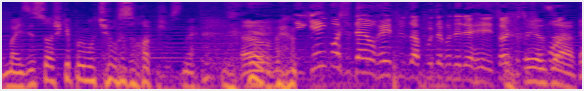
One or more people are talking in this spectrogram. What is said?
Mas isso acho que por motivos óbvios, né? É, Ninguém considera o rei filho da puta quando ele é rei, só as pessoas que Exato.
